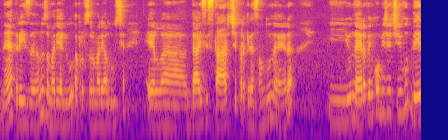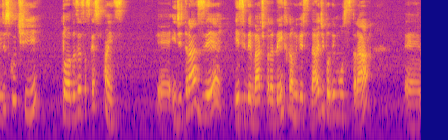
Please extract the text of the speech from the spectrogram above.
né? Três anos, a, Maria Lu, a professora Maria Lúcia, ela dá esse start para a criação do Nera, e o Nera vem com o objetivo de discutir todas essas questões é, e de trazer esse debate para dentro da universidade e poder mostrar é,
